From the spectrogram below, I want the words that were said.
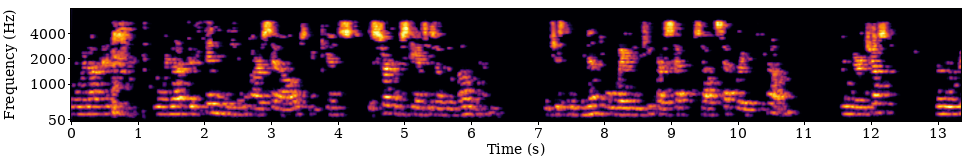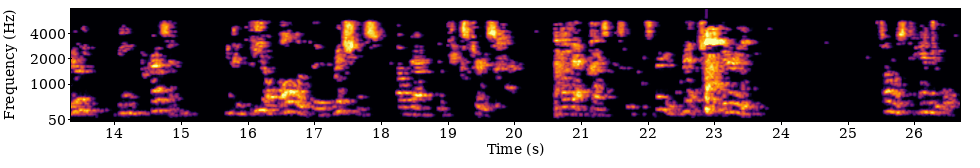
when we're not when we're not defending ourselves against the circumstances of the moment, which is the mental way we keep ourselves separated from, when we're just when we're really being present, you can feel all of the richness of that, the textures of that presence. It's very rich, very, it's almost tangible.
